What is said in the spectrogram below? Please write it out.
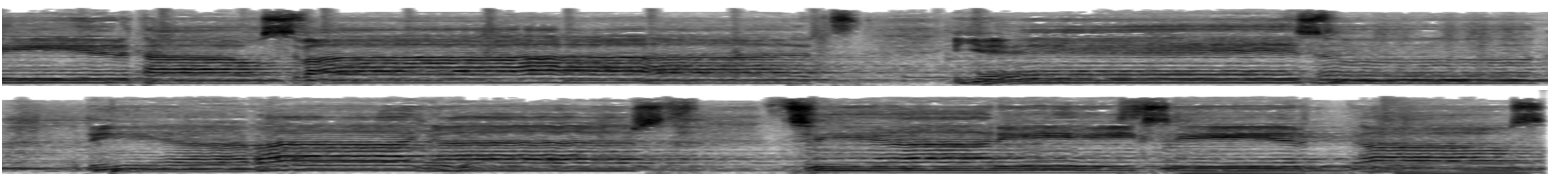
Ir tavs vārds, Jēzu, Dieva jērs, cienīgs ir tavs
